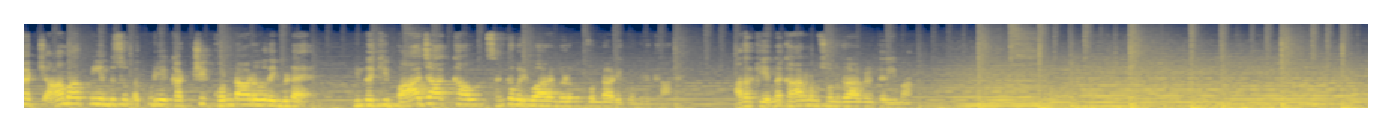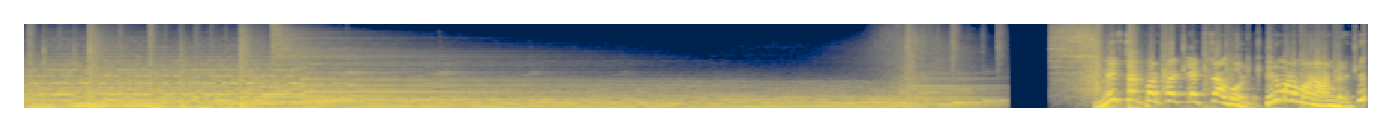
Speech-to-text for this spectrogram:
கட்சி ஆம் ஆத்மி என்று சொல்லக்கூடிய கட்சி கொண்டாடுவதை விட இன்றைக்கு பாஜகவும் சங்க பரிவாரங்களும் கொண்டாடி கொண்டிருக்கிறார்கள். அதற்கு என்ன காரணம் சொல்கிறார்கள் தெரியுமா? மிஸ்டர் பர்ஃபெக்ட் எக்ஸ்ட்ரா கோல்டு திருமணமான ஆண்களுக்கு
